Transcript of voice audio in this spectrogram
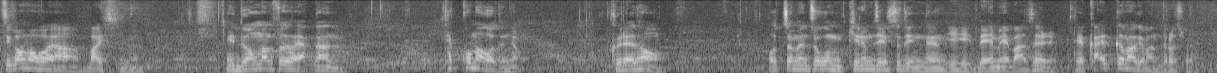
찍어 먹어야 맛있습니다. 이 누엉맘소스가 약간 새콤하거든요. 그래서 어쩌면 조금 기름질 수도 있는 이 냄의 맛을 되게 깔끔하게 만들어줘요.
